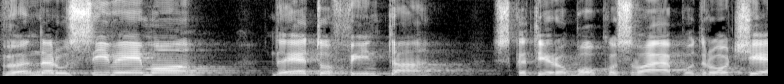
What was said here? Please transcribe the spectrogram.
Vendar vsi vemo, da je to finta, s katero Bog osvaja področje,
